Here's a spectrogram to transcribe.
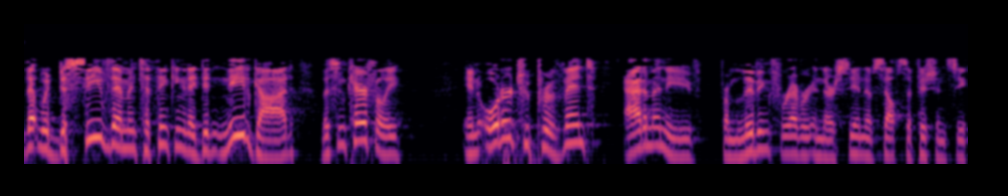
that would deceive them into thinking they didn't need God, listen carefully, in order to prevent Adam and Eve from living forever in their sin of self sufficiency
